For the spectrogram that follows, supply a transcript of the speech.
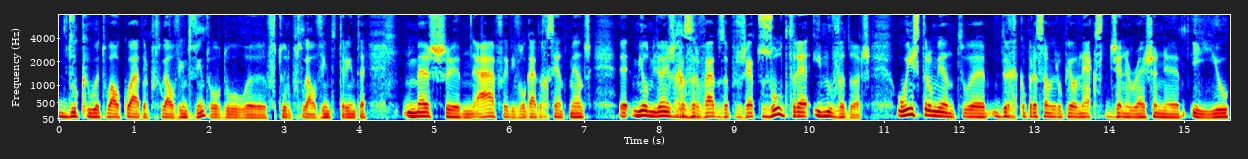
do que o atual quadro Portugal 2020 ou do uh, futuro Portugal 2030, mas uh, há, foi divulgado recentemente, uh, mil milhões reservados a projetos ultra inovadores. O instrumento de recuperação europeu Next Generation EU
